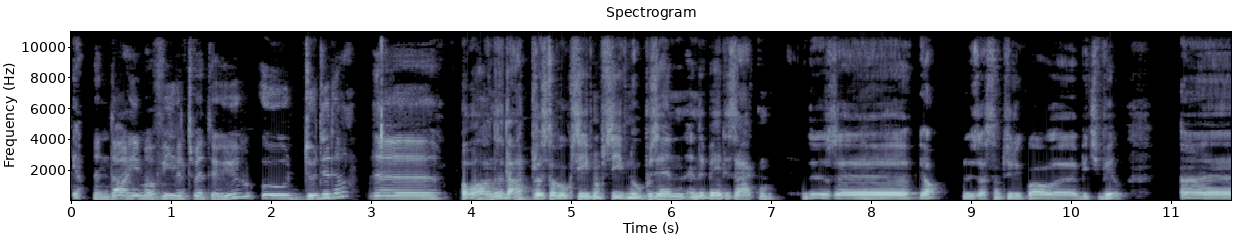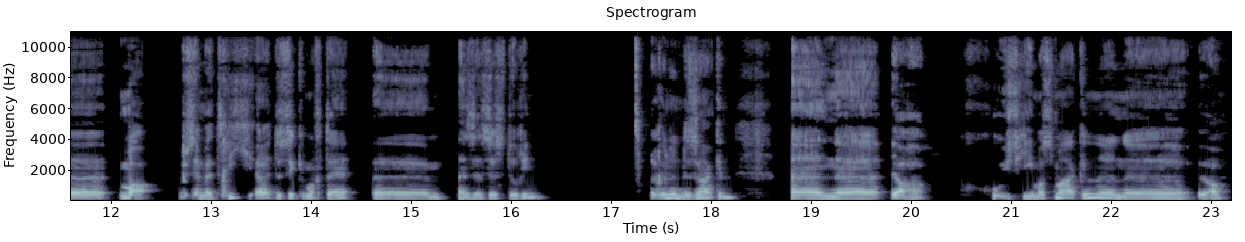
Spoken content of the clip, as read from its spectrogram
ja. een dag helemaal 24 uur. Hoe doe je dat? De... Maar wel, inderdaad. Plus dat we ook 7 op 7 open zijn in de beide zaken. Dus uh, ja, dus dat is natuurlijk wel uh, een beetje veel. Maar we zijn met drie, hè, dus ik en Martijn en zijn zus Doreen runnen de zaken. En ja, goede schema's maken. En ja,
